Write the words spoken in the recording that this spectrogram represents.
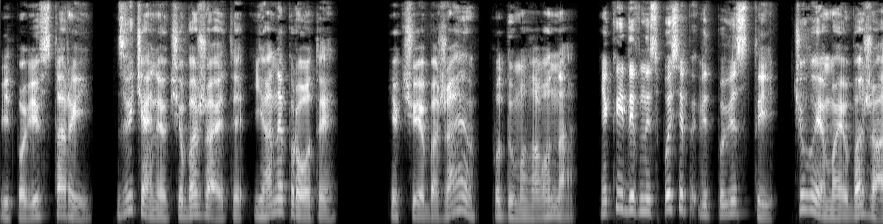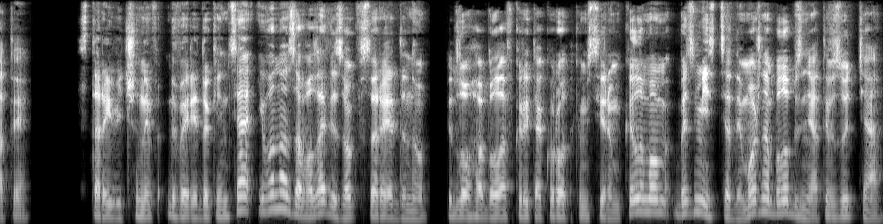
відповів старий. Звичайно, якщо бажаєте, я не проти. Якщо я бажаю, подумала вона, який дивний спосіб відповісти, чого я маю бажати. Старий відчинив двері до кінця, і вона завела візок всередину. Підлога була вкрита коротким сірим килимом без місця, де можна було б зняти взуття.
